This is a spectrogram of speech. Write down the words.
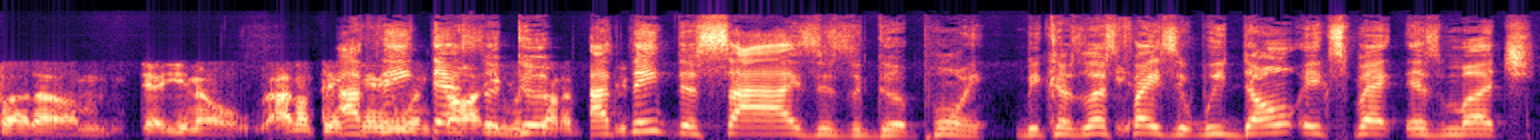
but um, yeah, you know, I don't think I anyone think that's thought a he was good. to. I think the size is a good point because let's face it, we don't expect as much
